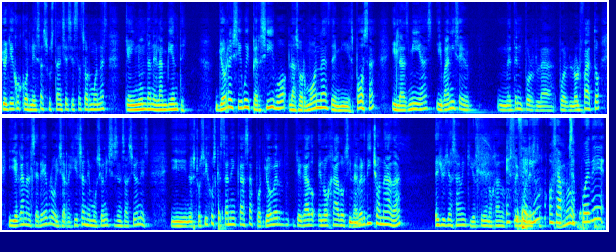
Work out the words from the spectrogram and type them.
yo llego con esas sustancias y esas hormonas que inundan el ambiente. Yo recibo y percibo las hormonas de mi esposa y las mías y van y se meten por, la, por el olfato y llegan al cerebro y se registran emociones y sensaciones. Y nuestros hijos que están en casa, por yo haber llegado enojado sin haber dicho nada, ellos ya saben que yo estoy enojado. ¿Es estoy en serio? molesto. O sea, Claro. ¿se puede,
